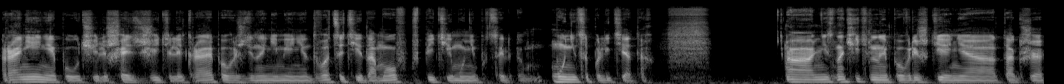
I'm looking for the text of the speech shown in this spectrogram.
Ранения получили 6 жителей края, повреждены не менее 20 домов в пяти муниципалитетах. А, Незначительные повреждения также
